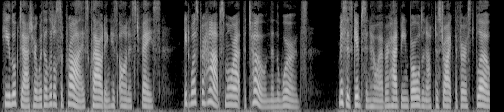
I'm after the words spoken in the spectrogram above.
He looked at her with a little surprise clouding his honest face. It was perhaps more at the tone than the words. Mrs. Gibson, however, had been bold enough to strike the first blow,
